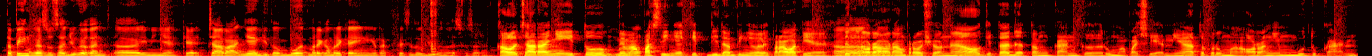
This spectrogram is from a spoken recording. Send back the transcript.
tapi nggak susah juga kan eh, ininya kayak caranya gitu buat mereka-mereka yang ingin rapid test itu juga nggak susah kan Kalau caranya itu memang pastinya kita didampingi oleh perawat ya Ah, dengan orang-orang profesional kita datangkan ke rumah pasiennya atau ke rumah orang yang membutuhkan.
